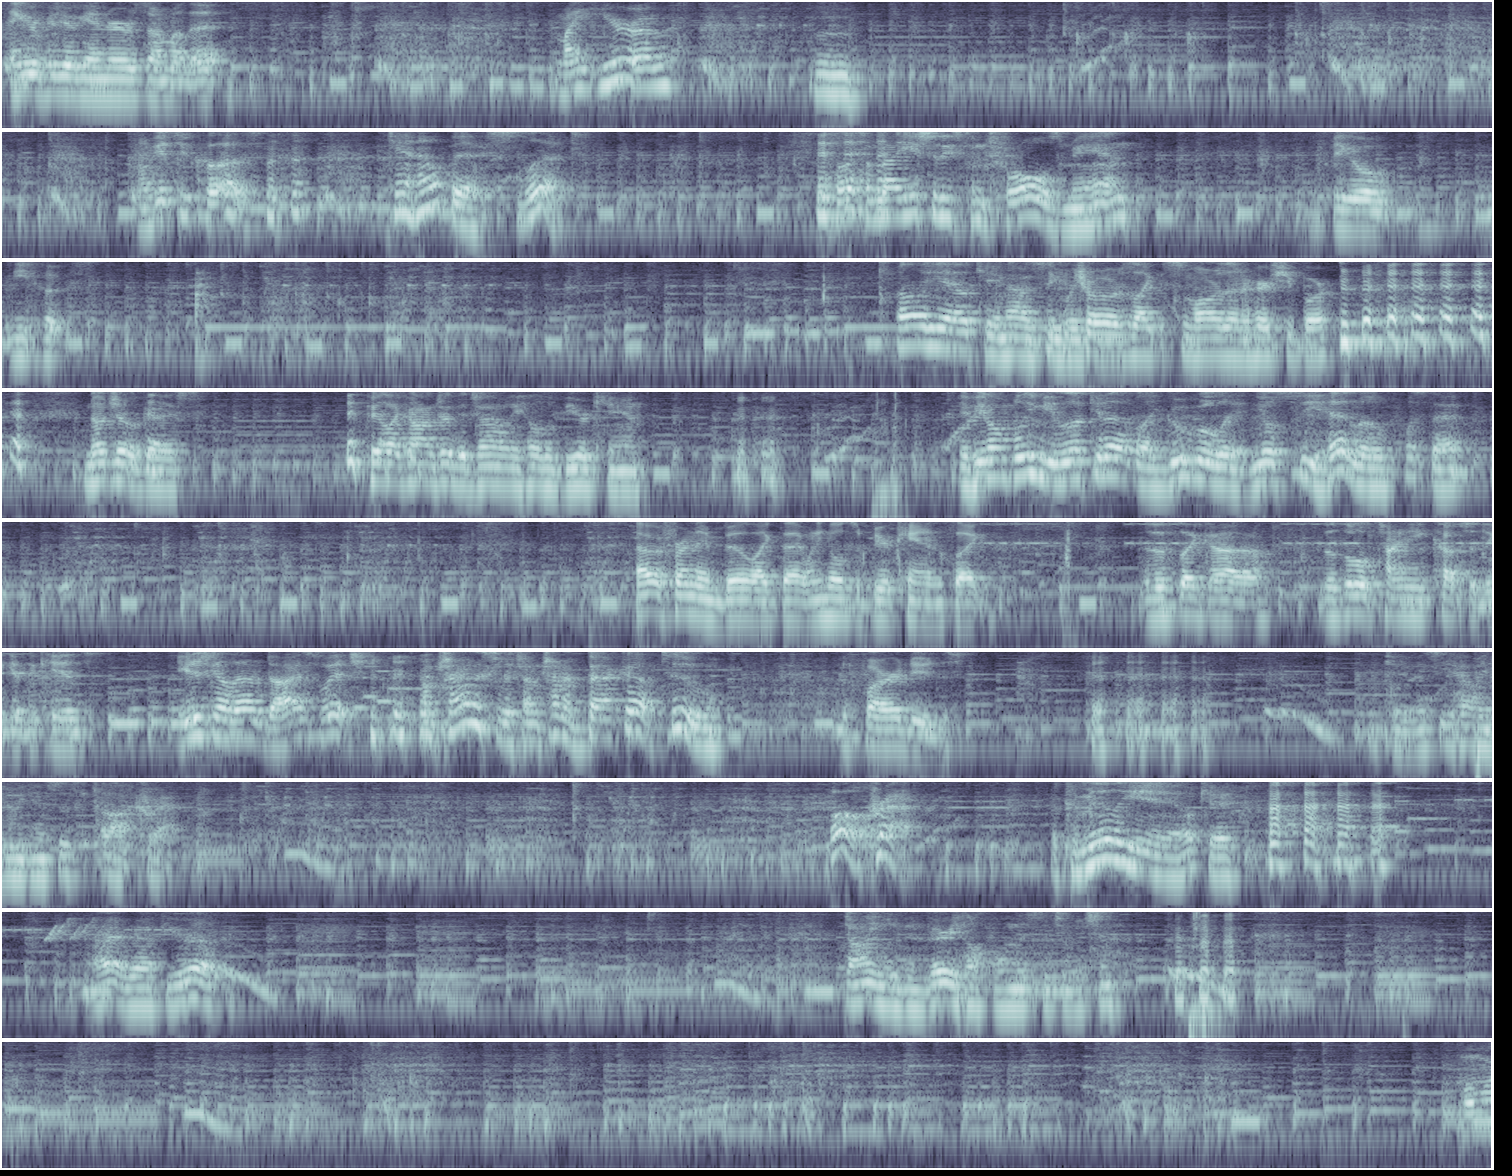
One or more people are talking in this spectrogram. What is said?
Angry video game nerds talking about that. My hero. Hmm. Don't get too close. Can't help it. I slipped. Plus, I'm not used to these controls, man. Big old meat hooks. Oh yeah, okay. Now I see. The what you controller's like smaller than a Hershey bar. No joke, guys. I feel like Andre the Giant when he held a beer can. if you don't believe me, look it up. Like Google it, and you'll see. Hello, what's that? I have a friend named Bill like that. When he holds a beer can, it's like it's like uh, those little tiny cups that they give the kids. You just gonna let him die? Switch. I'm trying to switch. I'm trying to back up too. the fire dudes. Okay, let's see how I do against this. Ah, crap. Oh, crap! A chameleon. Okay. All right, Raph, you're up. Donnie would have been very helpful in this situation.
